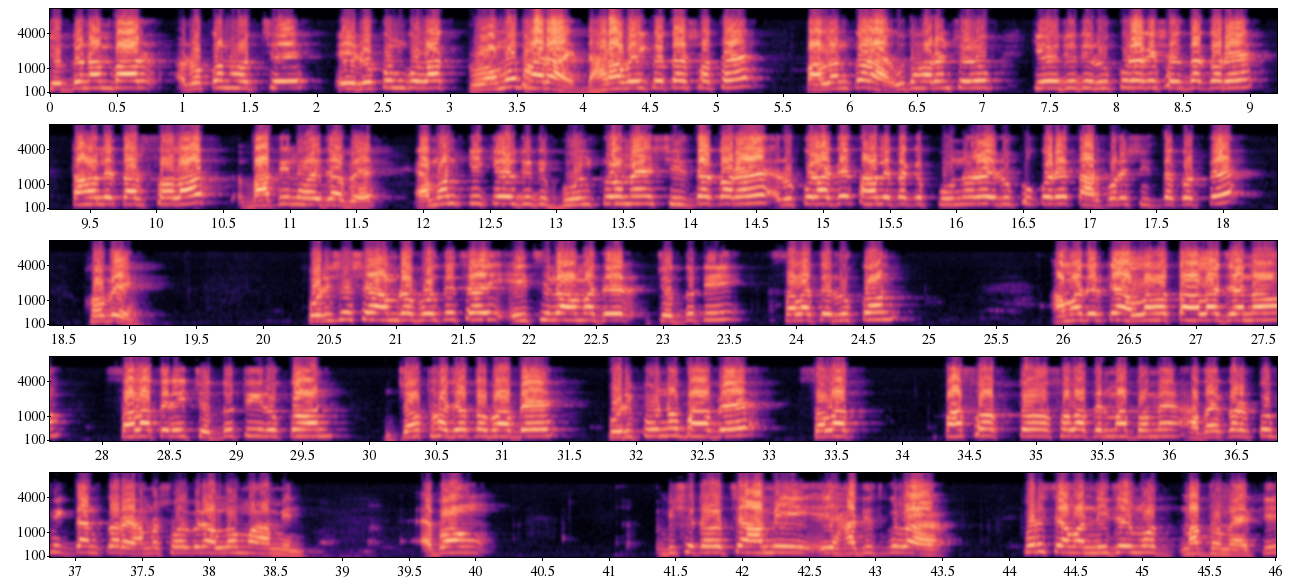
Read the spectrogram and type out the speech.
চোদ্দ নম্বর রোকন হচ্ছে, এই রোকনগুলা ক্রমধারায়, ধারাবাহিকতার সাথে পালন করা। উদাহরণস্বরূপ, কেউ যদি রুকুর আগে সেজদা করে, তাহলে তার সলাৎ বাতিল হয়ে যাবে। এমনকি কেউ যদি ভুল ক্রমে সিজদা করে রুকুর আগে তাহলে তাকে পুনরায় রুকু করে তারপরে সিজদা করতে হবে। পরিশেষে আমরা বলতে চাই, এই ছিল আমাদের চোদ্দটি সালাতের রুকন। আমাদেরকে আল্লাহ তাআলা যেন সালাতের এই চোদ্দটি রুকন যথাযথভাবে, পরিপূর্ণভাবে সলাৎ পাঁচ অক্ত সলাতের মাধ্যমে আদায় করার তৌফিক দান করে। আমরা সবাই বলি আল্লাহ আমিন। এবং বিষয়টা হচ্ছে, আমি এই হাদিসগুলা পড়েছি আমার নিজের মাধ্যমে আর কি।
